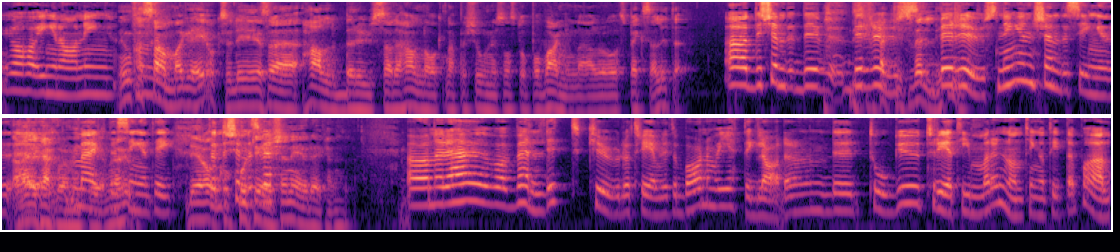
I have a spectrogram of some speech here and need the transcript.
jag har ingen aning. Det är ungefär om samma grej också. Det är sådär halvberusade, halvnakna personer som står på vagnar och spexar lite. Ja, det kände, det, berus, väldigt berusningen kändes ingen, Nej, det kanske de inte är, märktes men- ingenting. Det det kändes väl- kortegen är ju det kanske. Ja, nej, det här var väldigt kul och trevligt och barnen var jätteglada. Det tog ju tre timmar eller någonting att titta på all,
